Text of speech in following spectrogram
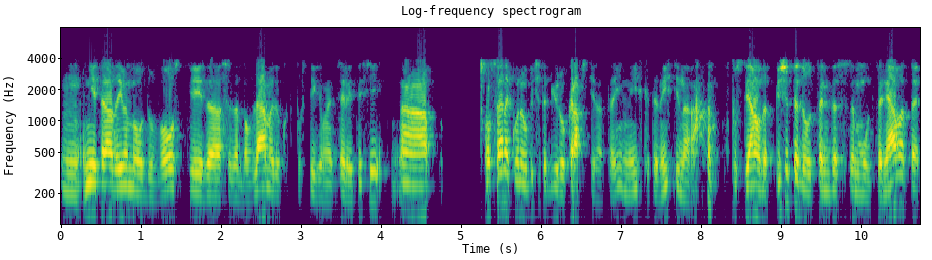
м- ние трябва да имаме удоволствие да се забавляваме, докато постигаме целите си. А, освен ако не обичате бюрократщината и не искате наистина постоянно да пишете, да, оцени, да се самооценявате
